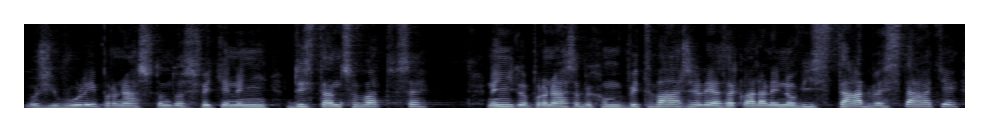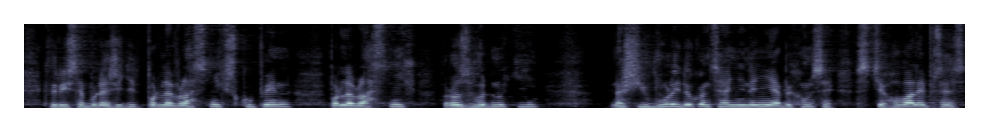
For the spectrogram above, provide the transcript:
Boží vůli pro nás v tomto světě není distancovat se, není to pro nás, abychom vytvářeli a zakládali nový stát ve státě, který se bude řídit podle vlastních skupin, podle vlastních rozhodnutí. Naší vůli dokonce ani není, abychom se stěhovali přes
